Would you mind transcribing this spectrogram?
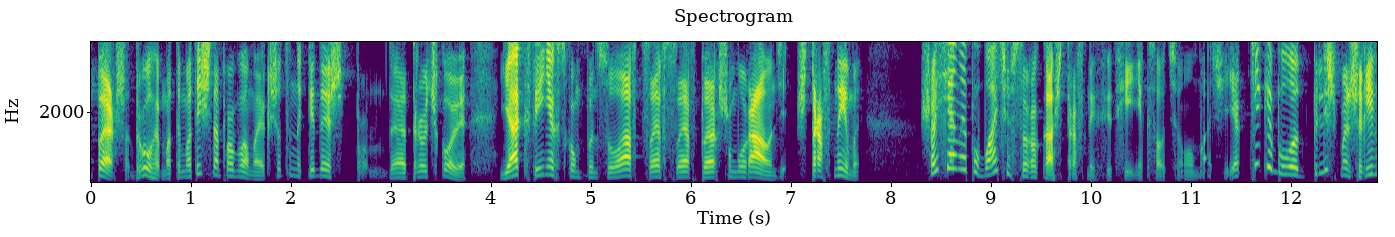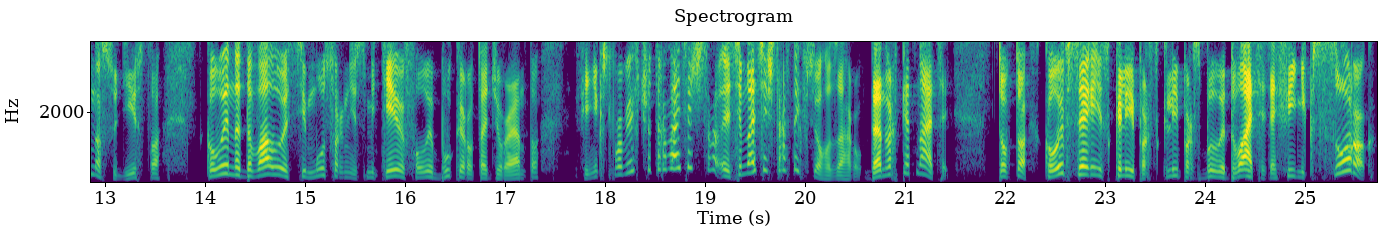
перше. Друге, математична проблема. Якщо ти не кидаєш е, триочкові, як Фінікс компенсував це все в першому раунді штрафними? Щось я не побачив 40 штрафних від Фінікса у цьому матчі. Як тільки було більш-менш рівне суддівство, коли не давали ці мусорні сміттєві фоли Букеру та Дюранту, Фінікс пробив 14, 17 штрафних всього за гру. Денвер 15. Тобто, коли в серії з Кліперс Кліперс били 20, а Фінікс 40,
